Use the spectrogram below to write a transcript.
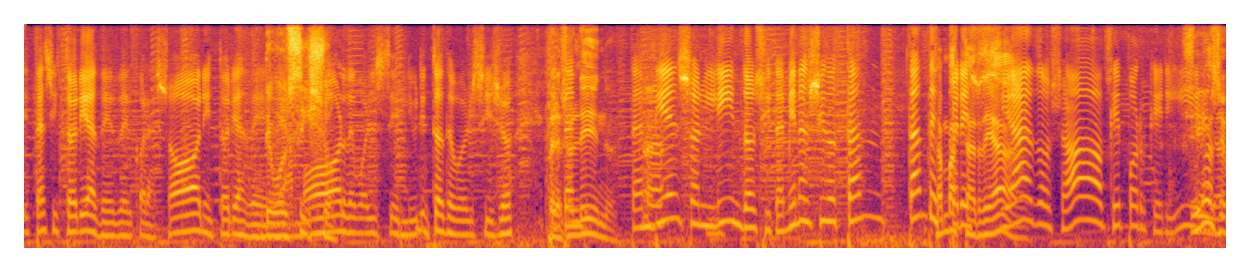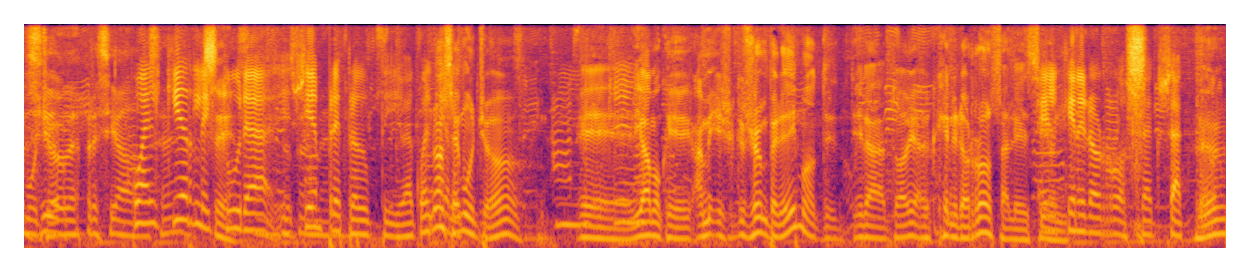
estas historias de- del corazón, historias de, De bolsillo. amor, de bolsillo, libritos de bolsillo. Pero son lindos. También son lindos y también han sido tan, tan despreciados. Ah, qué porquería. Sí, no hace mucho. despreciados, Cualquier ¿eh? lectura Sí, eh, siempre es productiva. No hace mucho. Eh, Digamos que a mí, yo, yo en periodismo te- era todavía el género rosa, le decían. El género rosa, exacto. ¿Eh?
